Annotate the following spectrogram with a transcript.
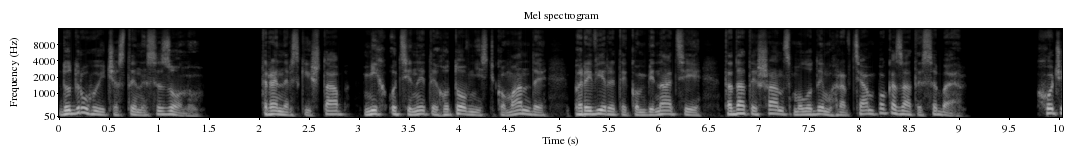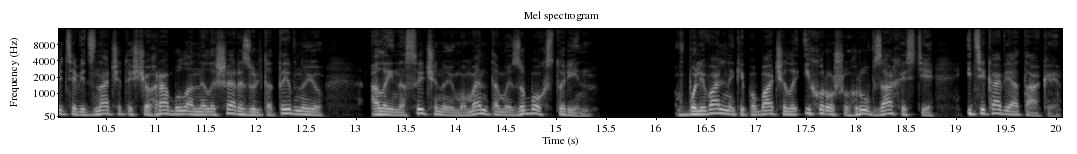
до другої частини сезону. Тренерський штаб міг оцінити готовність команди, перевірити комбінації та дати шанс молодим гравцям показати себе. Хочеться відзначити, що гра була не лише результативною, але й насиченою моментами з обох сторін. Вболівальники побачили і хорошу гру в захисті, і цікаві атаки.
